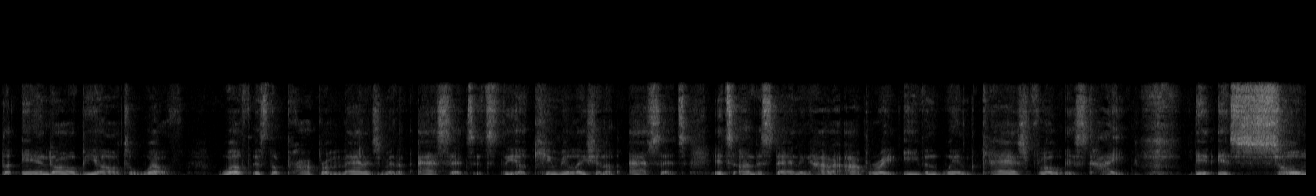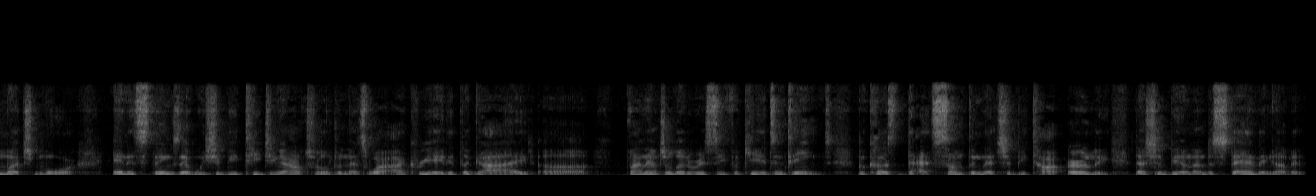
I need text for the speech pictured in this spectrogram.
the end all be all to wealth. Wealth is the proper management of assets. It's the accumulation of assets. It's understanding how to operate even when cash flow is tight. It is so much more. And it's things that we should be teaching our children. That's why I created the guide, uh, Financial Literacy for Kids and Teens, because that's something that should be taught early. That should be an understanding of it.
